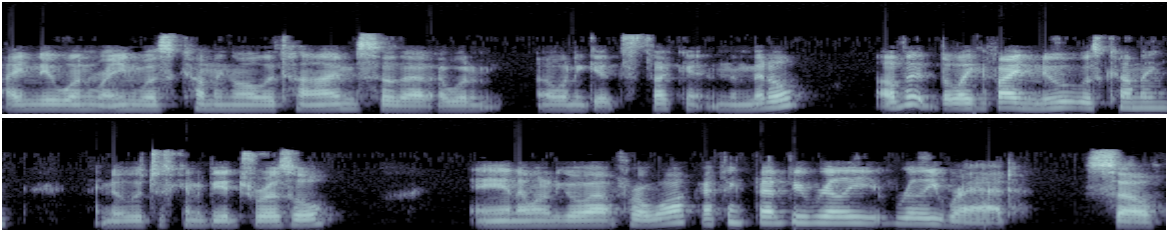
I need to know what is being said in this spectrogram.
I knew when rain was coming all the time so that I wouldn't I wouldn't get stuck in the middle of it. But like if I knew it was coming, I knew it was just going to be a drizzle, and I wanted to go out for a walk, I think that'd be really really rad. So,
